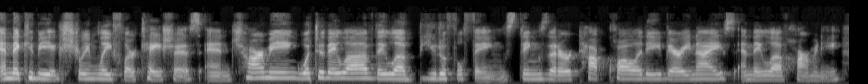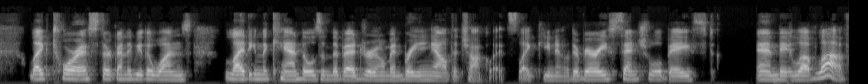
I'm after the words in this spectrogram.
And they can be extremely flirtatious and charming. What do they love? They love beautiful things, things that are top quality, very nice, and they love harmony. Like Taurus, they're going to be the ones lighting the candles in the bedroom and bringing out the chocolates. Like, you know, they're very sensual based and they love love.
